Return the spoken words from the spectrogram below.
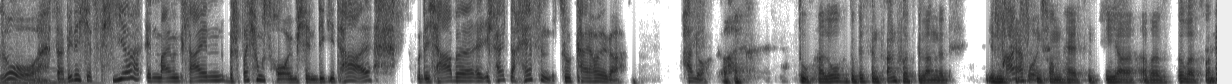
So, da bin ich jetzt hier in meinem kleinen Besprechungsräumchen digital und ich habe, ich schalte nach Hessen zu Kai Holger. Hallo. Du, hallo, du bist in Frankfurt gelandet. In Im Frankfurt. Herzen vom Hessen. Ja, aber sowas von.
